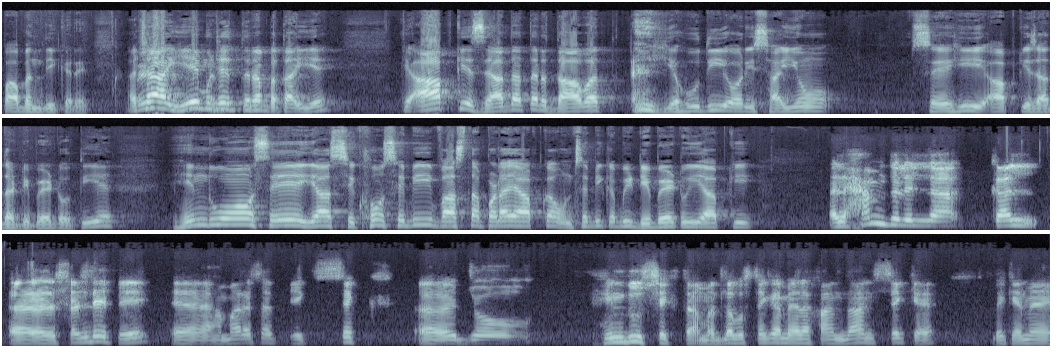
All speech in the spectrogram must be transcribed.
پابندی کریں اچھا یہ مجھے طرف بتائیے کہ آپ کے زیادہ تر دعوت یہودی اور عیسائیوں سے ہی آپ کی زیادہ ڈبیٹ ہوتی ہے ہندوؤں سے یا سکھوں سے بھی واسطہ پڑا ہے آپ کا ان سے بھی کبھی ڈبیٹ ہوئی آپ کی الحمد للہ کل سنڈے پہ ہمارے ساتھ ایک سکھ جو ہندو سکھ تھا مطلب اس نے کہا میرا خاندان سکھ ہے لیکن میں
